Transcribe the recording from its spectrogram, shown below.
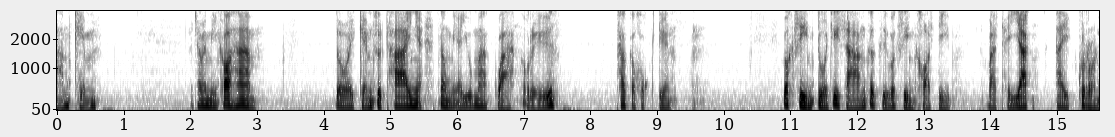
3 เข็มและถ้าไม่มีข้อห้าม โดยเข็มสุดท้ายเนี่ยต้องมีอายุมากกว่าหรือเท่ากับ 6 เดือน วัคซีนตัวที่ 3 ก็คือวัคซีนคอตีบ บาดทะยัก ไอกรน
